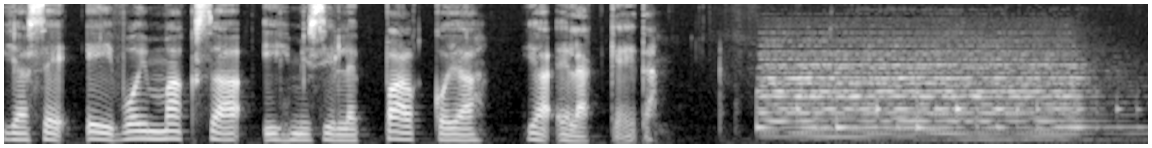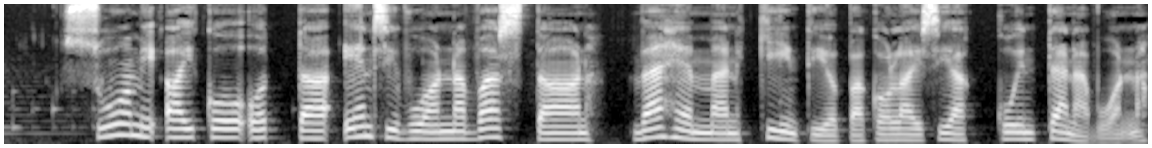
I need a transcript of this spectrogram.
ja se ei voi maksaa ihmisille palkkoja ja eläkkeitä. Suomi aikoo ottaa ensi vuonna vastaan vähemmän kiintiöpakolaisia kuin tänä vuonna.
